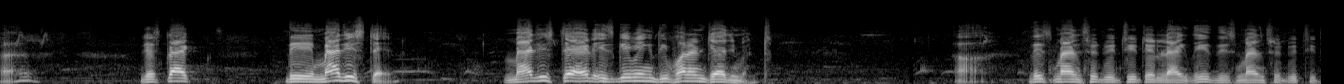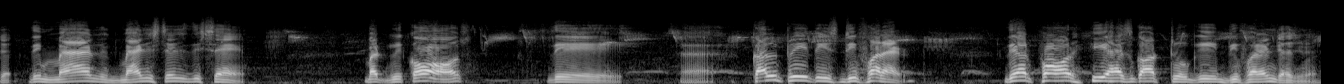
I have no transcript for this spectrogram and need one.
Uh, just like the magistrate, magistrate is giving different judgment. Uh, this man should be treated like this, this man should be treated. The man, magistrate is the same. But because the uh, culprit is different, therefore he has got to give different judgment.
